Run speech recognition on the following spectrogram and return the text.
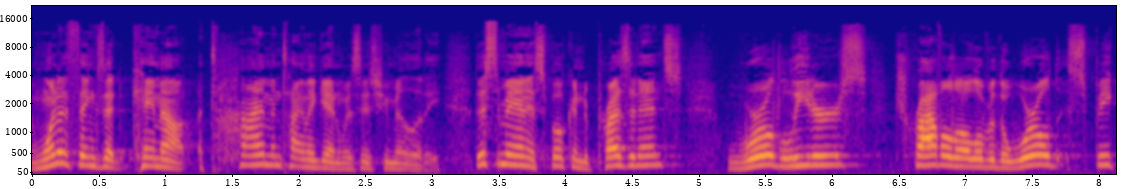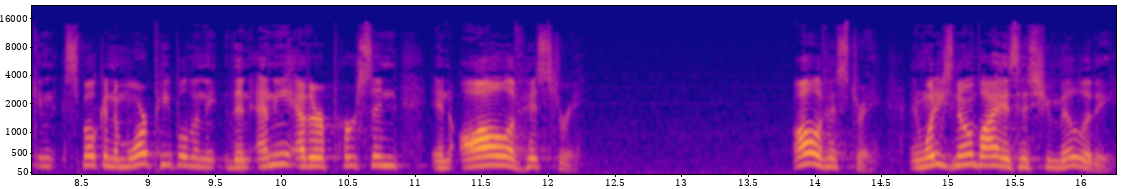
And one of the things that came out time and time again was his humility. This man has spoken to presidents, world leaders, traveled all over the world, speaking, spoken to more people than, the, than any other person in all of history. All of history. And what he's known by is his humility.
